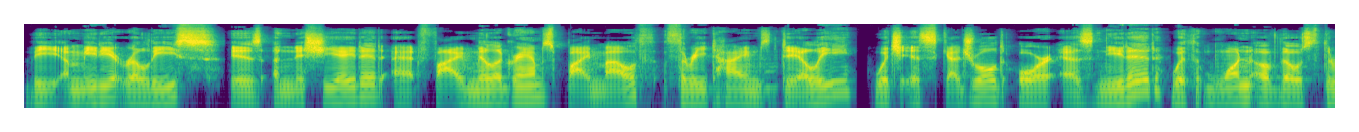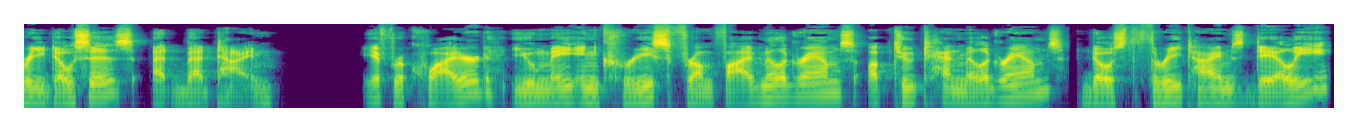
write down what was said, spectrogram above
the immediate release is initiated at 5 milligrams by mouth three times daily, which is scheduled or as needed, with one of those three doses at bedtime. If required, you may increase from 5 milligrams up to 10 milligrams, dosed three times daily,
